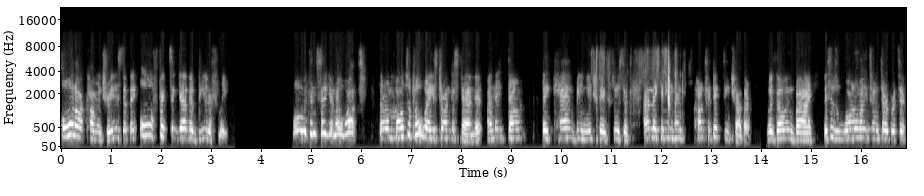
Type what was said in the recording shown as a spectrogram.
all our commentaries, that they all fit together beautifully. Or we can say, you know what? There are multiple ways to understand it, and they don't they can be mutually exclusive and they can even contradict each other. We're going by, this is one way to interpret it,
